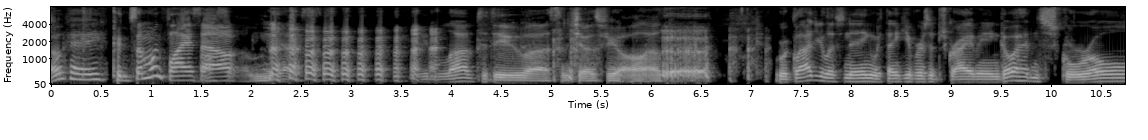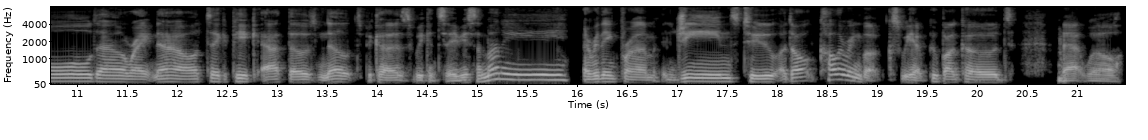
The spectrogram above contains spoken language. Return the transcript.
okay, Can someone fly us Awesome, yes. out? we'd love to do uh, some shows for you all out there. We're glad you're listening. We thank you for subscribing. Go ahead and scroll down right now. Take a peek at those notes because we can save you some money. Everything from jeans to adult coloring books. We have coupon codes that will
